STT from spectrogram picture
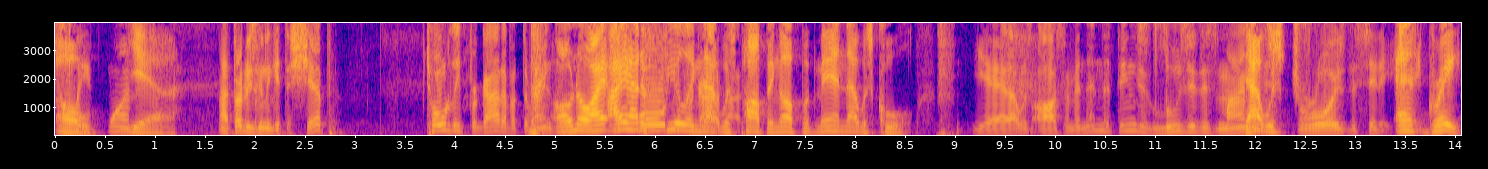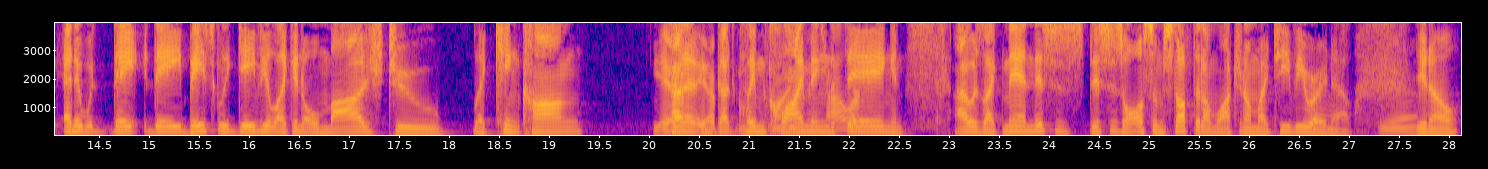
Oh, Slave oh, one. yeah. I thought he was gonna get the ship. Totally forgot about the Rancor. Oh no, I, I, had a feeling that was it. popping up, but man, that was cool. Yeah, that was awesome. And then the thing just loses its mind That and was- destroys the city. And great. And it would they they basically gave you like an homage to like King Kong Yeah, kind of yep. got claim climbing the, tower. thing and I was like, man, this is this is awesome stuff that I'm watching on my TV right now. Yeah. You know,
